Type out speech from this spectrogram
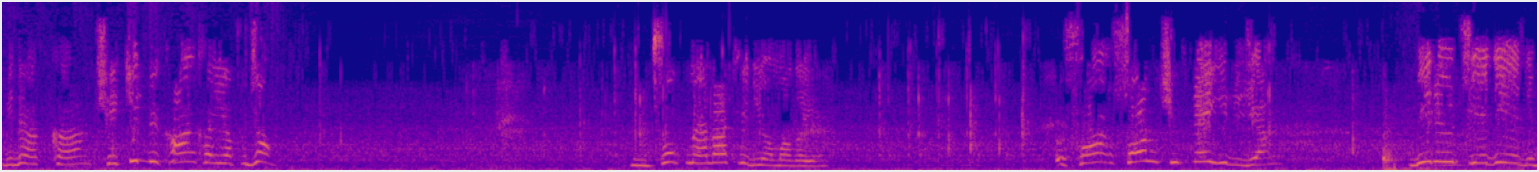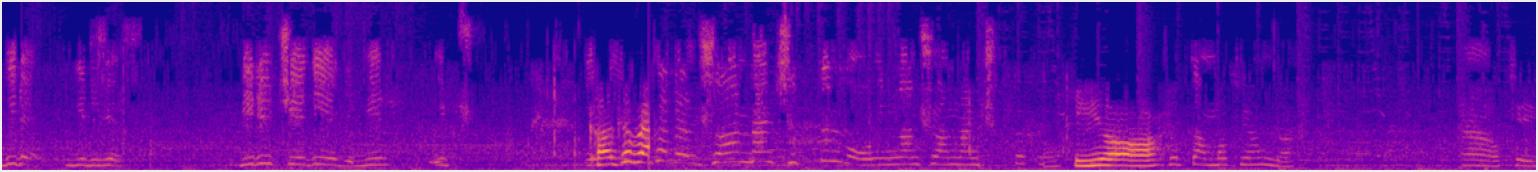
Bir dakika. Çekil bir kanka yapacağım. Çok merak ediyorum adayı. Son, son çiftliğe gireceğim. 1 3 7 7 1'e gireceğiz. 1 3 7 7 1 3 Kanka ben... Kanka ben şu an ben çıktım mı? Oyundan şu an ben çıktım mı? Ya. Çoktan bakıyorum da. Ha okey.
